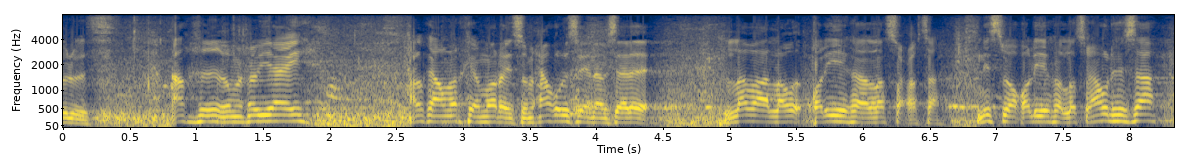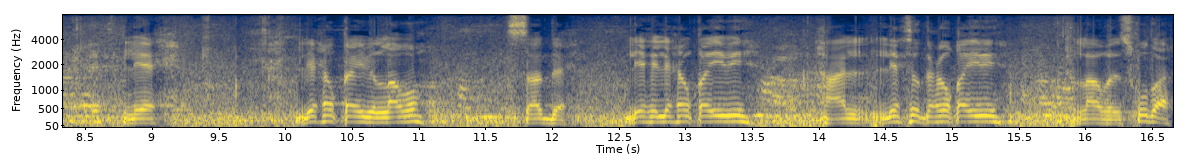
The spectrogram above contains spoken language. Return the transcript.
Ulu akh shaqiiqa muxuu yahay? Halkaan markay marayso maxaan ku dhisaynaa masalada? Labaa qoryihii kale la socota. Nis baa qoryihii kale la socota. Maxaan ku dhisaysaa lix. Qaybi labo saddex. Lix lix u qaybi hal. Lix saddex qaybi labo isku dar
